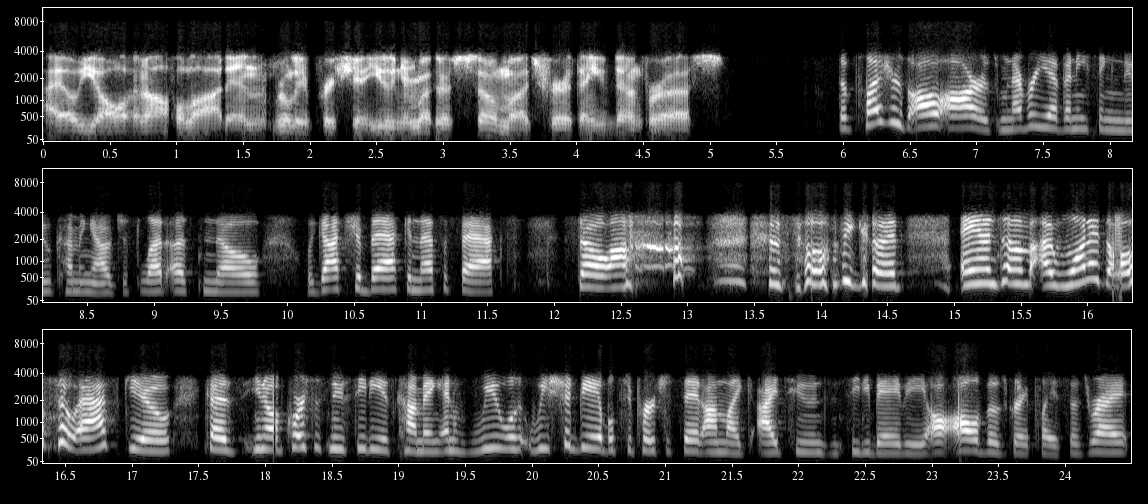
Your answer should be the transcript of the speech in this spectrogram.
I owe you all an awful lot, and really appreciate you and your mother so much for everything you've done for us. The pleasure's all ours. Whenever you have anything new coming out, just let us know. We got you back, and that's a fact. So, um, so it'll be good. And um, I wanted to also ask you because you know, of course, this new CD is coming, and we will we should be able to purchase it on like iTunes and CD Baby, all, all of those great places, right?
